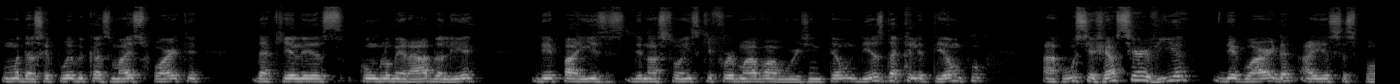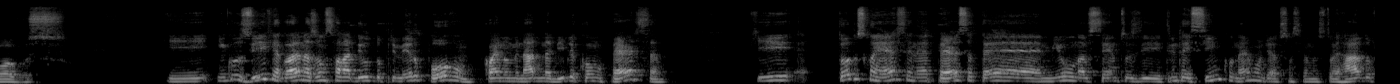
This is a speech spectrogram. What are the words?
uma das repúblicas mais fortes daqueles conglomerado ali de países, de nações que formavam a URSS. Então, desde aquele tempo, a Rússia já servia de guarda a esses povos. E, inclusive, agora nós vamos falar do, do primeiro povo, qual é nominado na Bíblia como persa, que todos conhecem, né? Persa até 1935, né, irmão Jefferson, se eu não estou errado,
